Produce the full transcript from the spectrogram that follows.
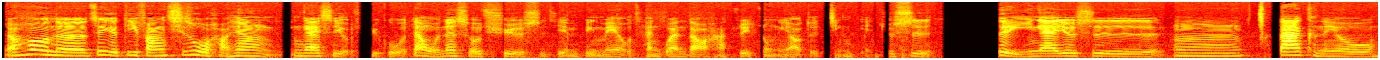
然后呢，这个地方其实我好像应该是有去过，但我那时候去的时间并没有参观到它最重要的景点，就是这里应该就是，嗯，大家可能有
